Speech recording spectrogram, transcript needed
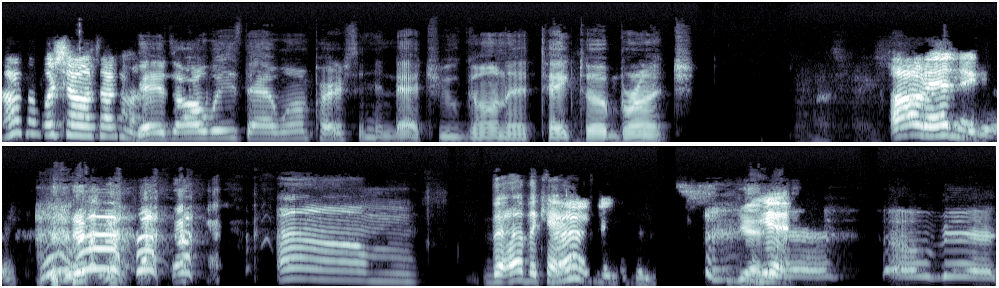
I don't know what y'all are talking about. There's always that one person that you gonna take to a brunch. Oh, that nigga. um, the other cat. That nigga. Yes. Yes. Oh man.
